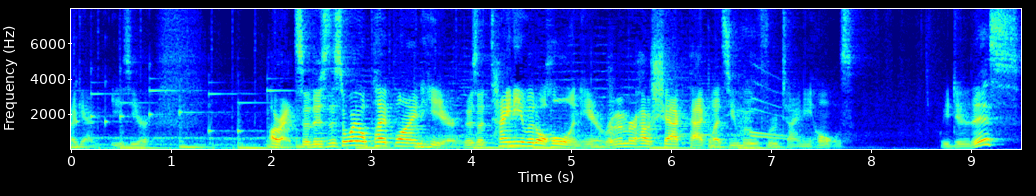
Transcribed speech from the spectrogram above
again, easier. Alright, so there's this oil pipeline here. There's a tiny little hole in here. Remember how Shack Pack lets you move through tiny holes. We do this.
